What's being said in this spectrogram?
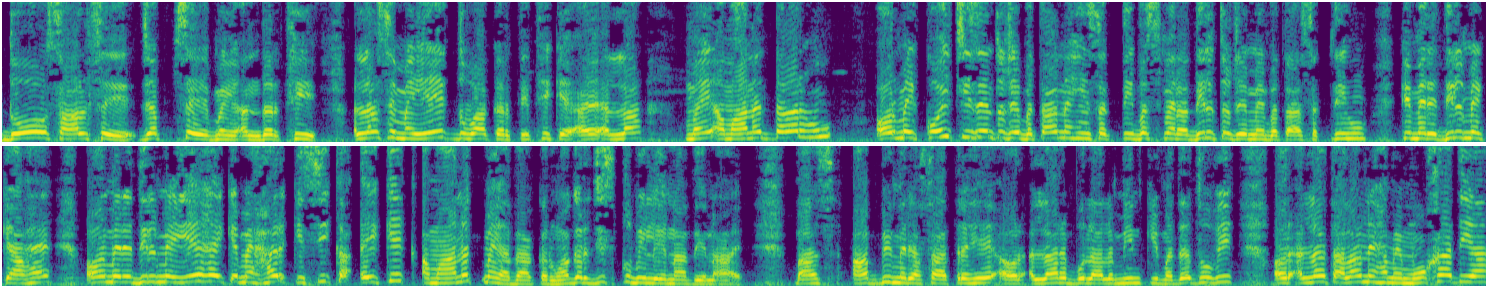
दो साल से, जब से मैं अंदर थी, अल्लाह से मैं एक दुआ करती थी कि अल्लाह, मैं अमानतदार हूँ और मैं कोई चीज़ें तुझे बता नहीं सकती, बस मेरा दिल तुझे मैं बता सकती हूँ कि मेरे दिल में क्या है और मेरे दिल में ये है कि मैं हर किसी का एक एक अमानत में अदा करूँ, अगर जिसको भी लेना देना है। बस आप भी मेरा साथ रहे और अल्लाह रब्बुल आलमीन की मदद हुई और अल्लाह ताला ने हमें मौका दिया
